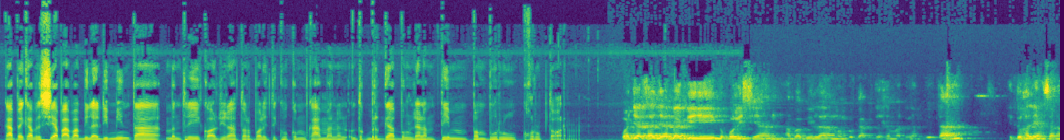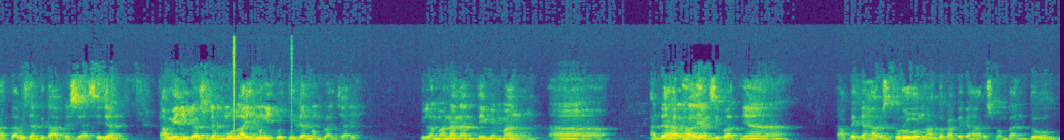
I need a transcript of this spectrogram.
KPK bersiap apabila diminta Menteri Koordinator Politik Hukum Keamanan untuk bergabung dalam tim pemburu koruptor. Wajar saja bagi kepolisian apabila membuka kerjasama dengan kita, itu hal yang sangat bagus dan kita apresiasi dan kami juga sudah mulai mengikuti dan mempelajari. Bila mana nanti memang uh, ada hal-hal yang sifatnya KPK harus turun atau KPK harus membantu,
